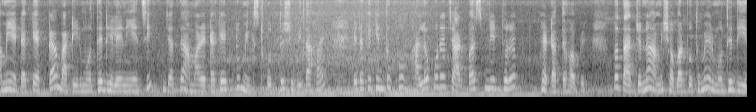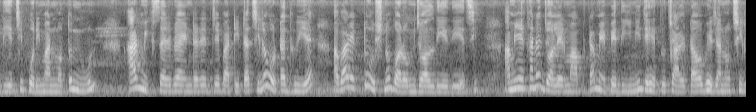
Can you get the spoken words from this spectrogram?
আমি এটাকে একটা বাটির মধ্যে ঢেলে নিয়েছি যাতে আমার এটাকে একটু মিক্সড করতে সুবিধা হয়। এটাকে কিন্তু খুব ভালো করে চার পাঁচ মিনিট ধরে ফেটাতে হবে। তো তার জন্য আমি সবার প্রথমে এর মধ্যে দিয়ে দিয়েছি পরিমাণ মতো নুন আর মিক্সার গ্রাইন্ডারের যে বাটিটা ছিল ওটা ধুয়ে আবার একটু উষ্ণ গরম জল দিয়ে দিয়েছি। আমি এখানে জলের মাপটা মেপে দিইনি, যেহেতু চালটাও ভেজানো ছিল।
